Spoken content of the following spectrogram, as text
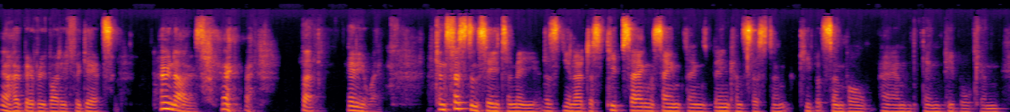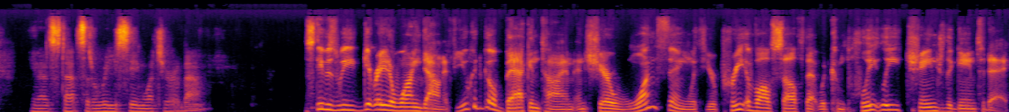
I hope everybody forgets. Who knows? But anyway consistency to me is you know just keep saying the same things being consistent keep it simple and then people can you know start sort of really seeing what you're about Steve, as we get ready to wind down, if you could go back in time and share one thing with your pre evolved self that would completely change the game today,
